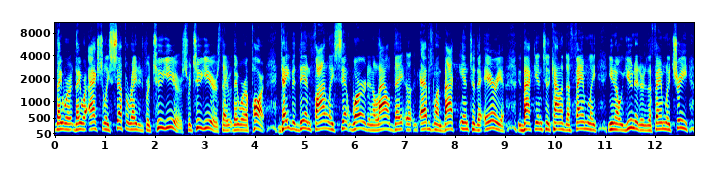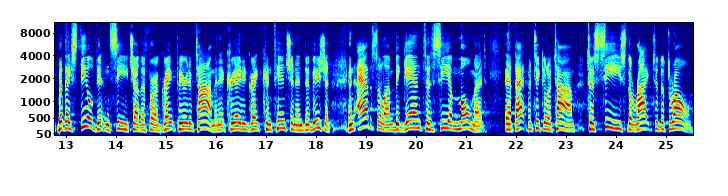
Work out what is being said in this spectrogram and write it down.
they, were, they were actually separated for two years. For two years, they, they were apart. David then finally sent word and allowed uh, Absalom back into the area, back into kind of the family, you know, unit or the family tree, but they still didn't see each other for a great period of time, and it created great contention and division. And Absalom began to see a moment at that particular time to seize the right to the throne.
